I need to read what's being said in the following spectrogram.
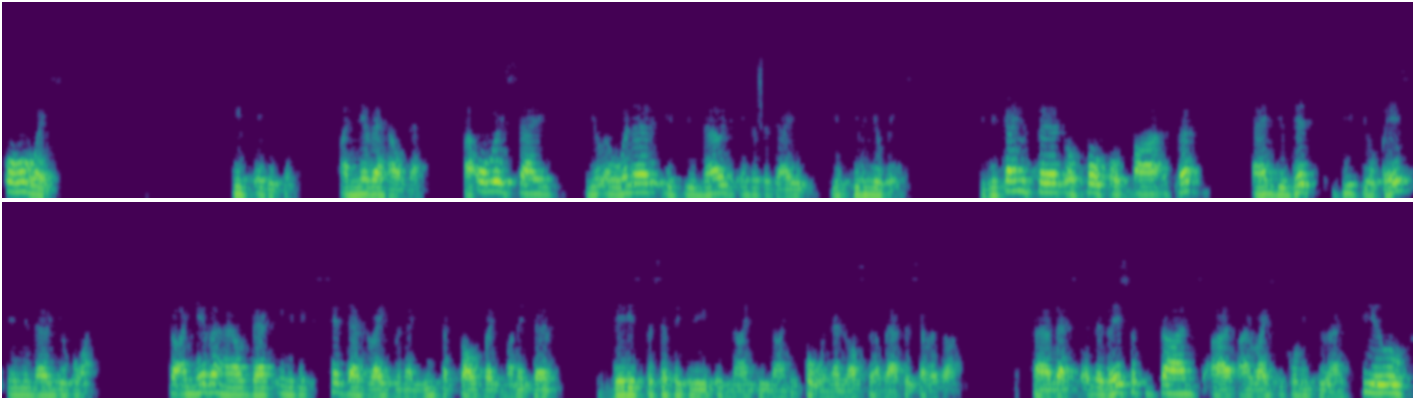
always give everything. I never held that. I always say, you're a winner if you know at the end of the day, you've given your best. If you came third or fourth or fifth, and you did give your best, then you know you've won. So I never held back anything except that race when I used a pulse rate monitor very specifically in 1994 when I lost to Alberto Salazar. Uh, that's the rest of the times I, I race according to how I feel,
